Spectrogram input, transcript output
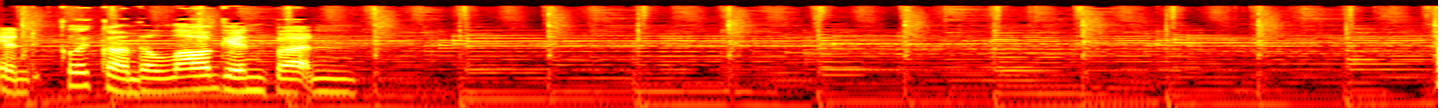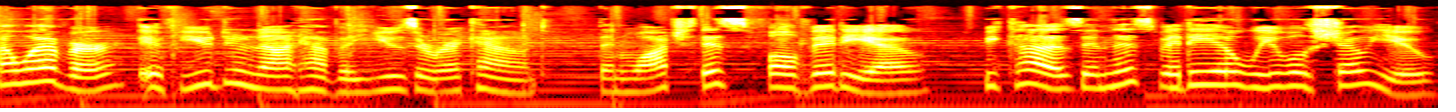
And click on the Login button. However, if you do not have a user account, then watch this full video, because in this video we will show you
